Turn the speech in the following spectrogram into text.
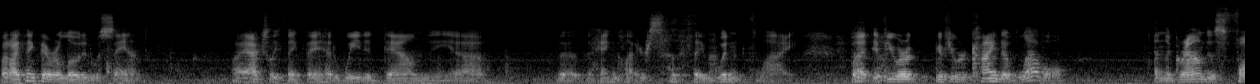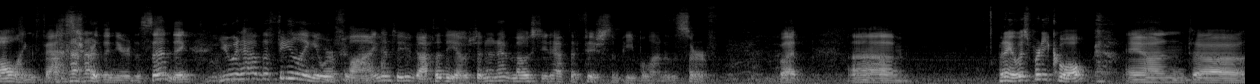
But I think they were loaded with sand. I actually think they had weighted down the, uh, the, the hang gliders so that they wouldn't fly. But if you were, if you were kind of level, and the ground is falling faster than you're descending, you would have the feeling you were flying until you got to the ocean, and at most you'd have to fish some people out of the surf. But, um, but anyway, it was pretty cool, and uh,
